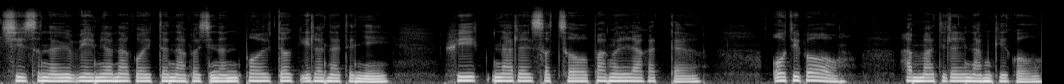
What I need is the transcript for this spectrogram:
시선을 외면하고 있던 아버지는 벌떡 일어나더니 휙 나를 서쳐 방을 나갔다. 옷 입어 한마디를 남기고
